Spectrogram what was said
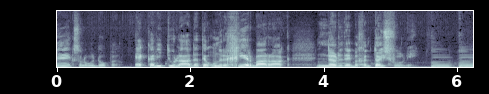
Nee, ek sal hom dop. Ek kan nie toelaat dat hy onregeerbaar raak nou dat hy begin tuis voel nie. Oom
